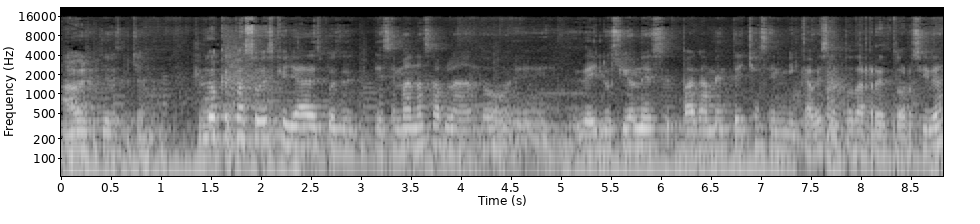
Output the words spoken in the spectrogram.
A ver, quiero escuchar. Lo que pasó es que ya después de, de semanas hablando, eh, de ilusiones vagamente hechas en mi cabeza toda retorcida,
